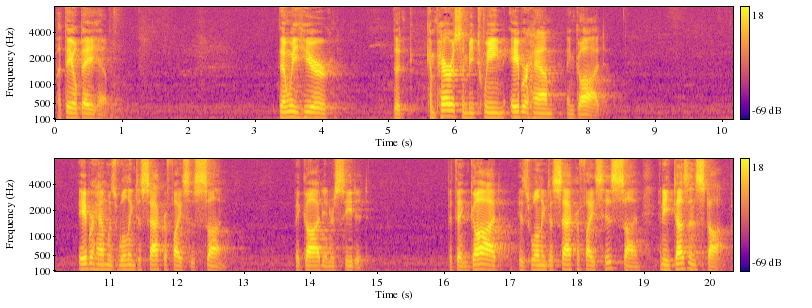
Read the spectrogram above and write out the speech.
But they obey him. Then we hear the comparison between Abraham and God. Abraham was willing to sacrifice his son, but God interceded. But then God is willing to sacrifice his son, and he doesn't stop.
